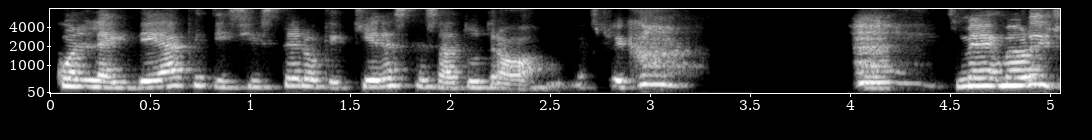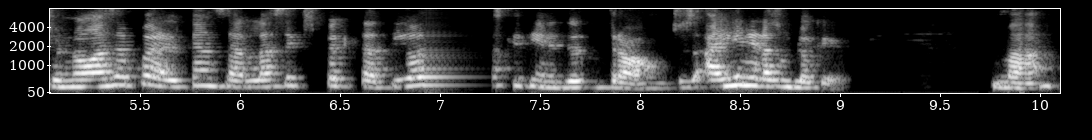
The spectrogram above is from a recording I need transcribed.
con la idea que te hiciste de lo que quieres que sea tu trabajo. ¿Me explico? Mejor dicho, no vas a poder alcanzar las expectativas que tienes de tu trabajo. Entonces, ahí generas un bloqueo. ¿va?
